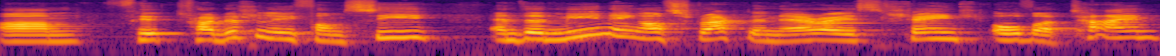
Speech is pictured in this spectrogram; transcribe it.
um, traditionally from C. And the meaning of struct and arrays changed over time,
